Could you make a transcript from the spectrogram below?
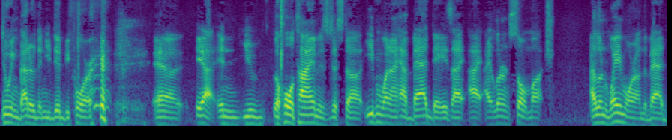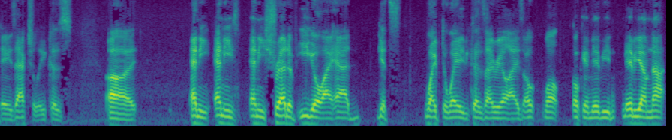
doing better than you did before. uh, yeah, and you the whole time is just uh, even when I have bad days, I, I I learn so much. I learn way more on the bad days actually because uh, any any any shred of ego I had gets wiped away because I realize oh well okay maybe maybe I'm not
